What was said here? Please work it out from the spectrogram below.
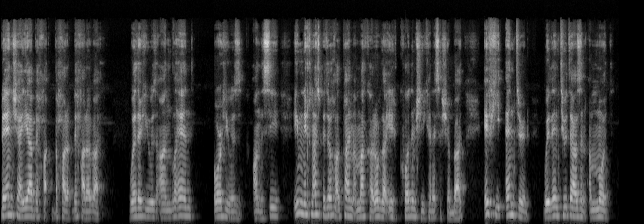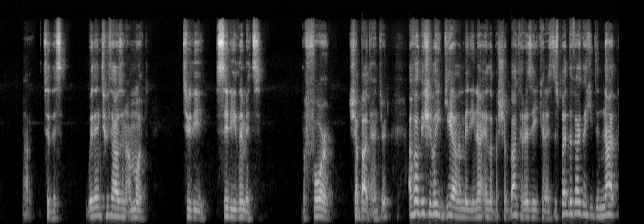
Ben Shaya Beharavat, whether he was on land or he was on the sea, if he entered within 2000 amot uh, to this within 2000 amot to the city limits before Shabbat entered, Despite the fact that he did not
